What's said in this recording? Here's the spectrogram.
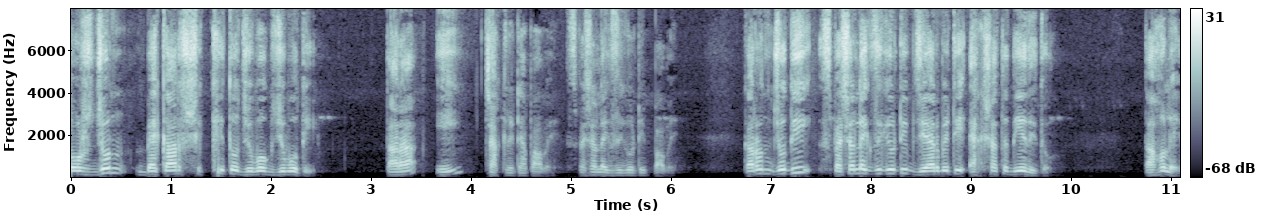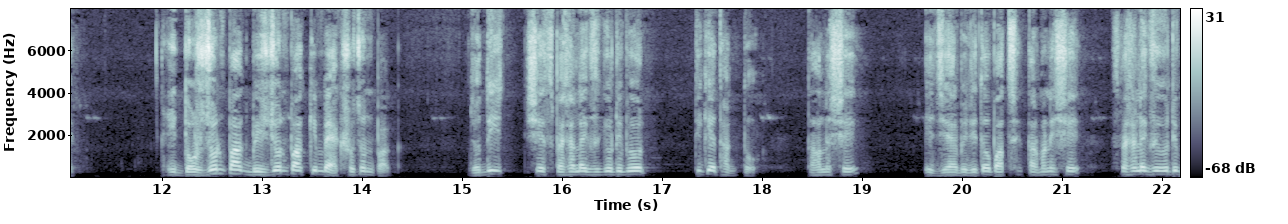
দশজন বেকার শিক্ষিত যুবক, যুবতী, তারা এই চাকরিটা পাবে স্পেশাল এক্সিকিউটিভ পাবে। কারণ যদি স্পেশাল এক্সিকিউটিভ জেআরবিটি একসাথে দিয়ে দিত, তাহলে এই দশজন পাক বিশ জন পাক কিংবা একশো জন পাক যদি সে স্পেশাল এক্সিকিউটিভও টিকে থাকতো, তাহলে সে এই জেআরবিটিতেও পাচ্ছে। তার মানে সে স্পেশাল এক্সিকিউটিভ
